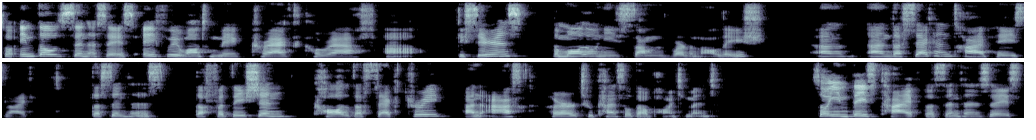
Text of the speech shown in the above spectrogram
So in those sentences, if we want to make correct coref uh, decisions, the model needs some word knowledge. And, and the second type is like the sentence, the physician called the secretary and asked her to cancel the appointment. So in this type, the sentences,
